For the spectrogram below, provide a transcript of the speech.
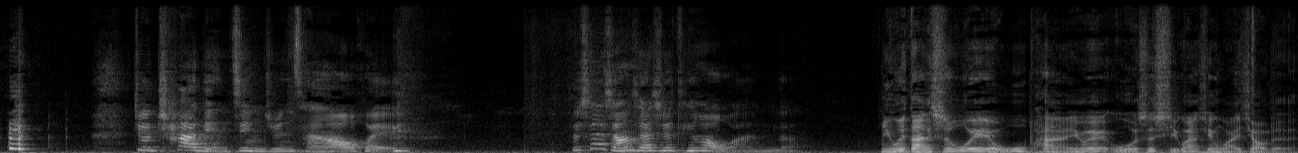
就差点进军残奥会。就现在想起来，其实挺好玩的。因为当时我也有误判，因为我是习惯性崴脚的人。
